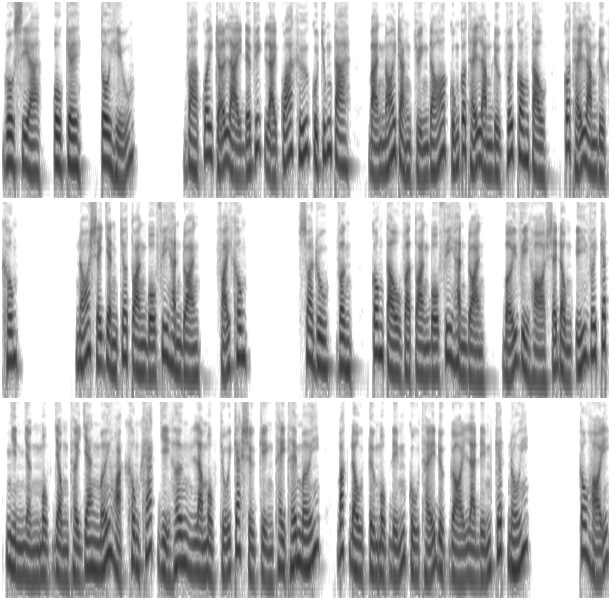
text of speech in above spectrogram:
Gosia, ok, tôi hiểu. Và quay trở lại để viết lại quá khứ của chúng ta, bạn nói rằng chuyện đó cũng có thể làm được với con tàu, có thể làm được không? Nó sẽ dành cho toàn bộ phi hành đoàn, phải không? Soaru, vâng, con tàu và toàn bộ phi hành đoàn, bởi vì họ sẽ đồng ý với cách nhìn nhận một dòng thời gian mới hoặc không khác gì hơn là một chuỗi các sự kiện thay thế mới, bắt đầu từ một điểm cụ thể được gọi là điểm kết nối. Câu hỏi,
